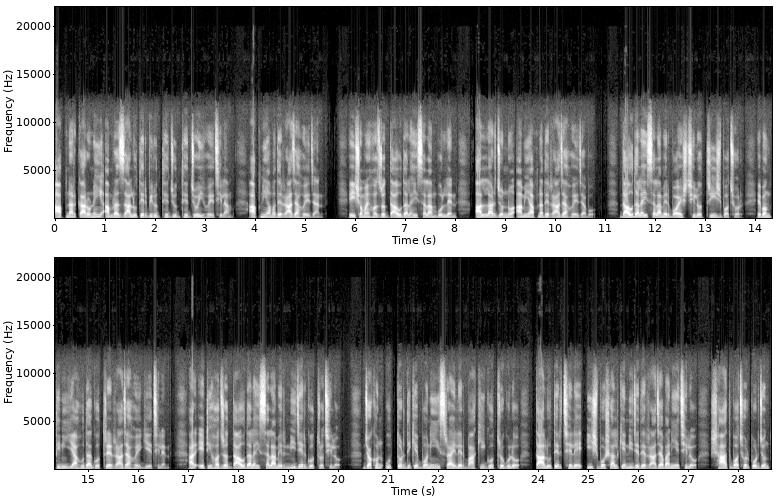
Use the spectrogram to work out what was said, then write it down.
আপনার কারণেই আমরা জালুতের বিরুদ্ধে যুদ্ধে জয়ী হয়েছিলাম। আপনি আমাদের রাজা হয়ে যান। এই সময় হজরত দাউদ আলাহিসাল্লাম বললেন, আল্লাহর জন্য আমি আপনাদের রাজা হয়ে যাব। দাউদ আলাহিসাল্লামের বয়স ছিল ৩০ বছর এবং তিনি ইয়াহুদা গোত্রের রাজা হয়ে গিয়েছিলেন। আর এটি হজরত দাউদ আলাহিসাল্লামের নিজের গোত্র ছিল। যখন উত্তর দিকে বনি ইসরায়েলের বাকি গোত্রগুলো তালুতের ছেলে ইশবসালকে নিজেদের রাজা বানিয়েছিল, সাত বছর পর্যন্ত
